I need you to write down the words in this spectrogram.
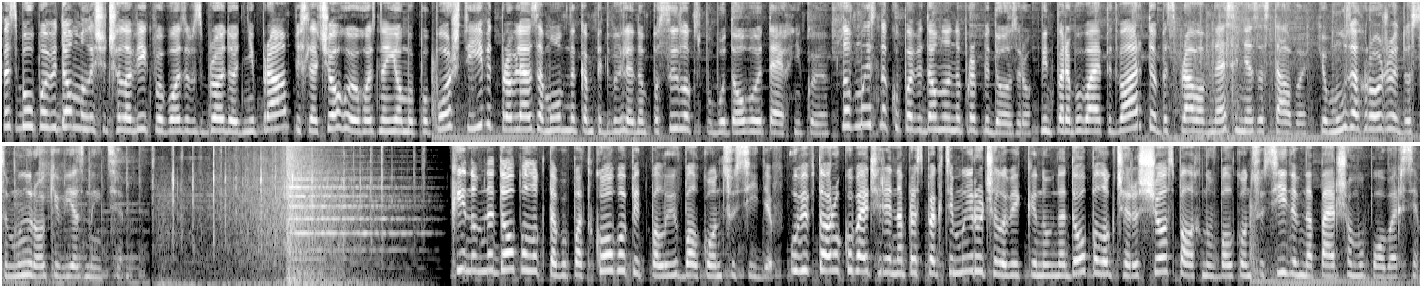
В повідомили, що чоловік вивозив зброю до Дніпра, після чого його знайомий по пошті і відправляв замовникам під виглядом посилок з побутовою технікою. Зловмиснику повідомлено про підозру. Він перебуває під вартою без права внесення застави. Йому загрожує до семи років в'язниці. Кинув недопалок та випадково підпалив балкон сусідів. У вівторок увечері на проспекті Миру чоловік кинув недопалок, через що спалахнув балкон сусідів на першому поверсі.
